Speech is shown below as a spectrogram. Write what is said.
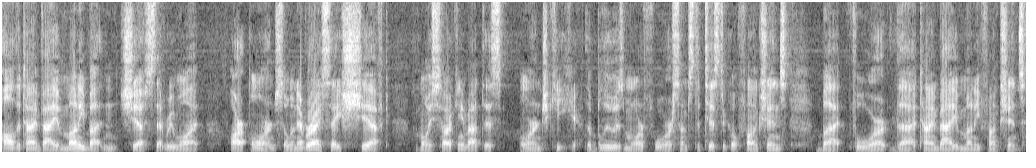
all the time value of money button shifts that we want are orange. So whenever I say shift, I'm always talking about this orange key here. The blue is more for some statistical functions, but for the time value of money functions,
